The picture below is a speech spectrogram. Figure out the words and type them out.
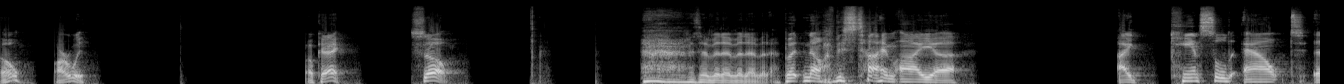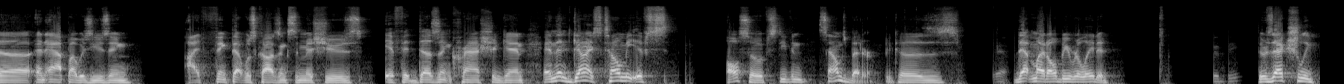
Oh, are we? Okay. So but no, this time I uh, I canceled out uh, an app I was using. I think that was causing some issues. If it doesn't crash again, and then guys, tell me if also if Steven sounds better because Yeah. that might all be related. Could be. There's actually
